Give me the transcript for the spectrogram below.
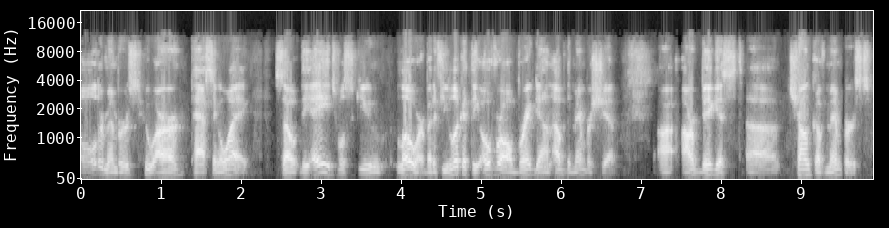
older members who are passing away. So the age will skew lower. But if you look at the overall breakdown of the membership, uh, our biggest uh, chunk of members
